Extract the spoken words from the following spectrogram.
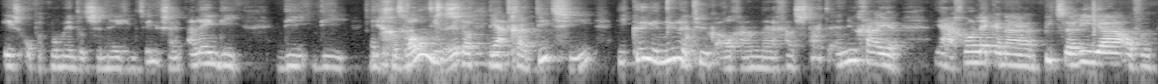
is op het moment dat ze 29 zijn. Alleen die, die, die die gewoonte, dat, die ja. traditie, die kun je nu natuurlijk al gaan, uh, gaan starten. En nu ga je ja, gewoon lekker naar een pizzeria of een,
